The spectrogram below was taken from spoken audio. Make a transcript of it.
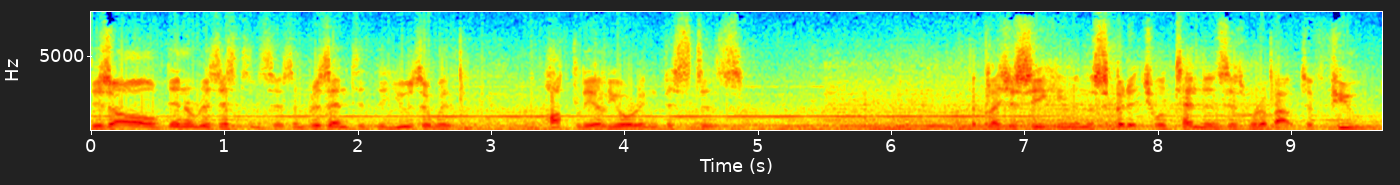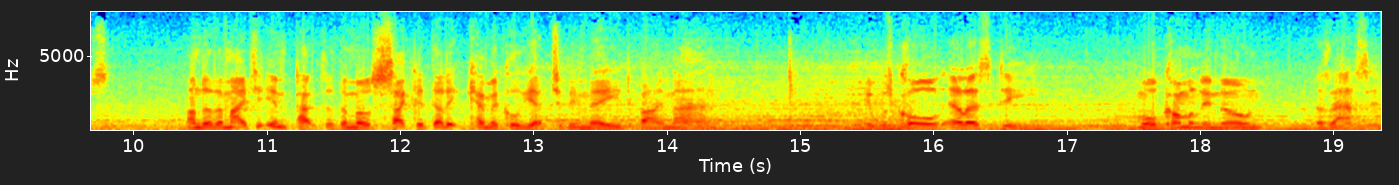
dissolved inner resistances and presented the user with hotly alluring vistas. The pleasure-seeking and the spiritual tendencies were about to fuse under the mighty impact of the most psychedelic chemical yet to be made by man. It was called LSD, more commonly known as acid.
